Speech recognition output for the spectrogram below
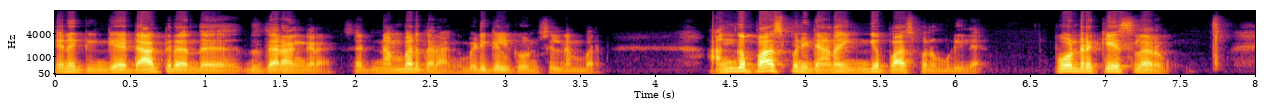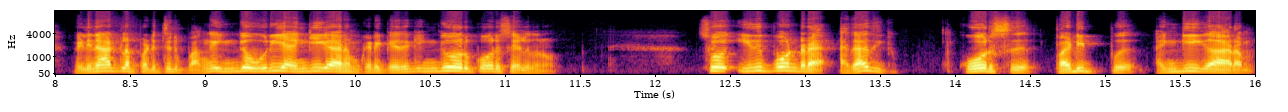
எனக்கு இங்கே டாக்டர் அந்த இது தராங்கிற சரி நம்பர் தராங்க மெடிக்கல் கவுன்சில் நம்பர் அங்கே பாஸ் பண்ணிட்டேன் ஆனால் இங்கே பாஸ் பண்ண முடியல. போன்ற கேஸ்லாம் இருக்கும். வெளிநாட்டில் படிச்சிருப்பாங்க. இங்கே உரிய அங்கீகாரம் கிடைக்கிறதுக்கு இங்கே ஒரு கோர்ஸ் எழுதணும். ஸோ இது போன்ற அதாவது கோர்ஸு படிப்பு அங்கீகாரம்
